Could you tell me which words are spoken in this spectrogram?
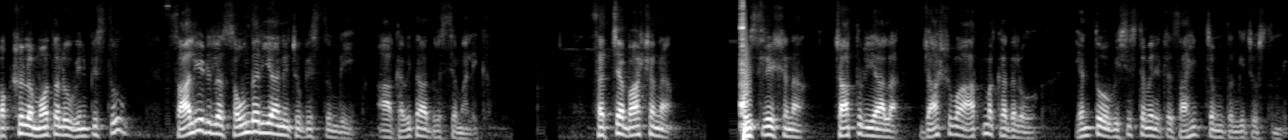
పక్షుల మోతలు వినిపిస్తూ సాలీడుల సౌందర్యాన్ని చూపిస్తుంది ఆ కవితా దృశ్యమాలిక సత్యభాషణ విశ్లేషణ చాతుర్యాల జాషువా ఆత్మకథలో ఎంతో విశిష్టమైనటువంటి సాహిత్యం తొంగి చూస్తుంది.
